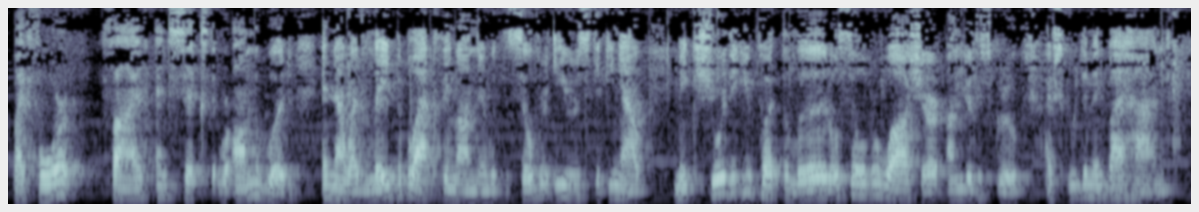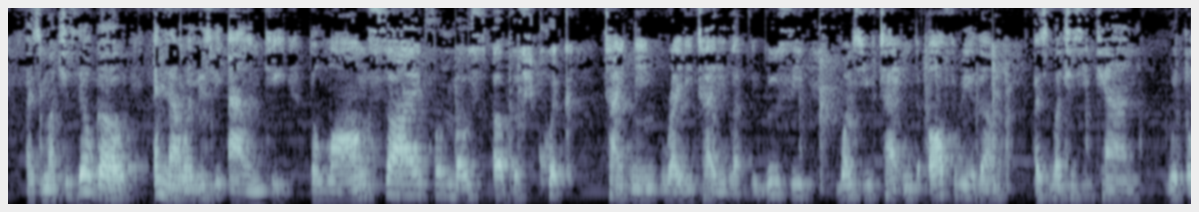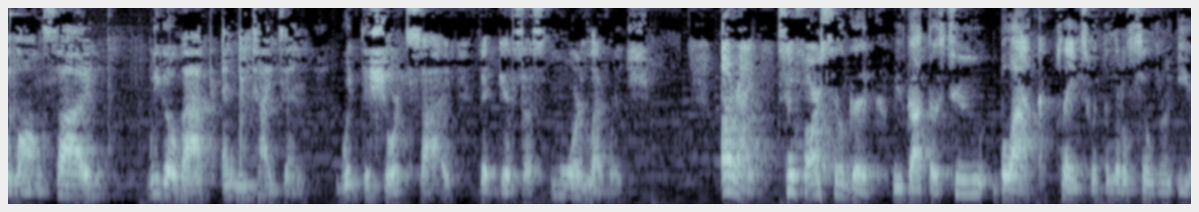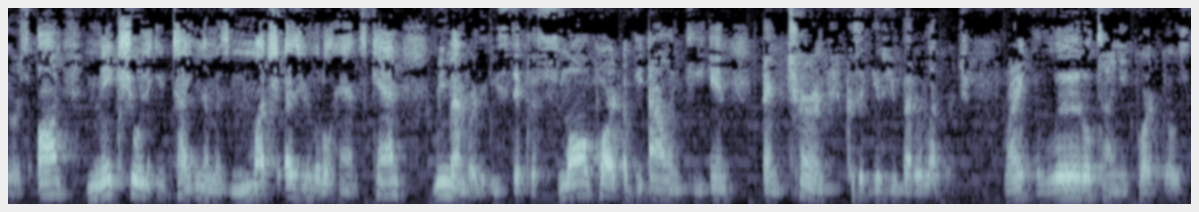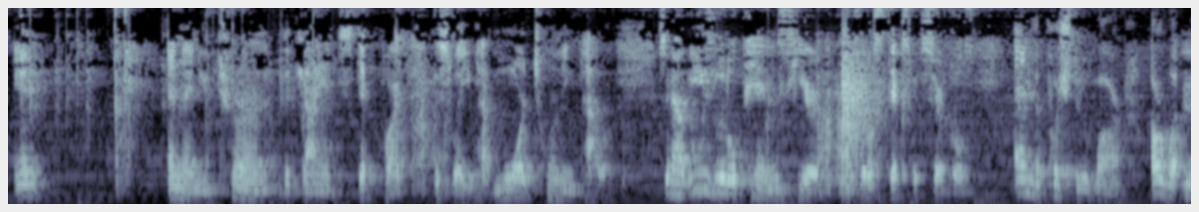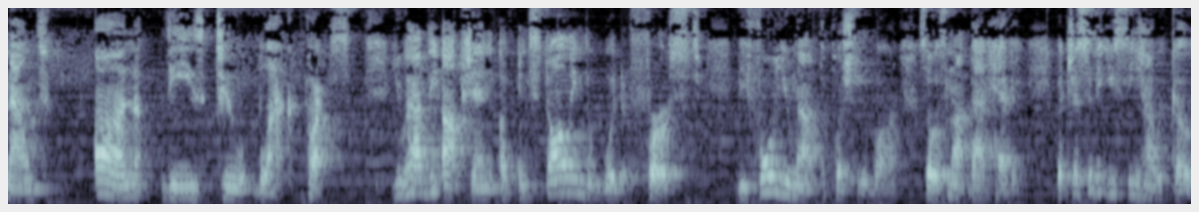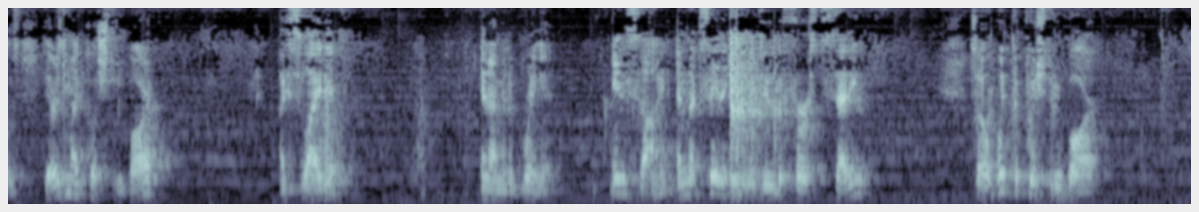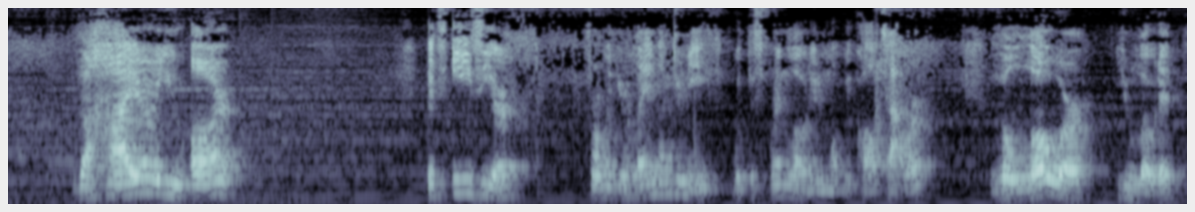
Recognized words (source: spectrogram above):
by four five, and six that were on the wood. And now I've laid the black thing on there with the silver ears sticking out. Make sure that you put the little silver washer under the screw. I've screwed them in by hand as much as they'll go. And now I use the Allen key. The long side for most of the quick tightening, righty-tighty, lefty-loosey. Once you've tightened all three of them as much as you can with the long side, we go back and we tighten with the short side that gives us more leverage. All right, so far so good. We've got those two black plates with the little silver ears on. Make sure that you tighten them as much as your little hands can. Remember that you stick the small part of the Allen key in and turn because it gives you better leverage, right? The little tiny part goes in and then you turn the giant stick part this way. You have more turning power. So now these little pins here, these little sticks with circles, and the push through bar are what mount on these two black parts. You have the option of installing the wood first before you mount the push through bar. So it's not that heavy. But just so that you see how it goes, there's my push through bar. I slide it and I'm gonna bring it inside. And let's say that you're gonna do the first setting. So with the push through bar, the higher you are, it's easier for when you're laying underneath with the spring loaded in what we call tower. The lower you load it,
